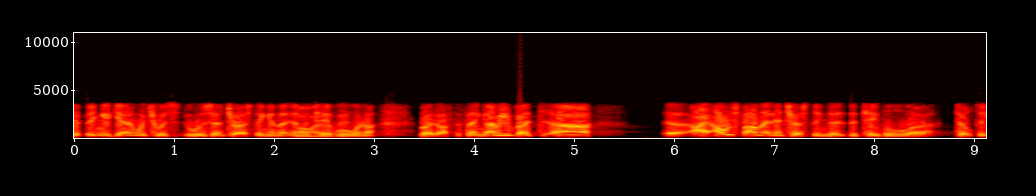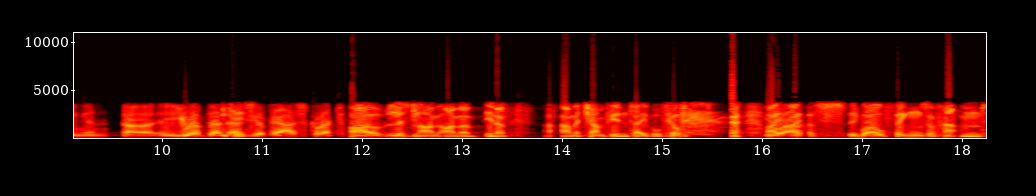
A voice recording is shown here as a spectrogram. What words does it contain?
tipping again, which was was interesting. And the, and Oh, the table went off, right off the thing. I mean, but uh, uh, I always found that interesting, the the table uh, tilting. And uh, you have done It that is. in your past, correct? Oh, listen, I'm I'm a you know I'm a champion table tilt. I. I, well, things have happened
